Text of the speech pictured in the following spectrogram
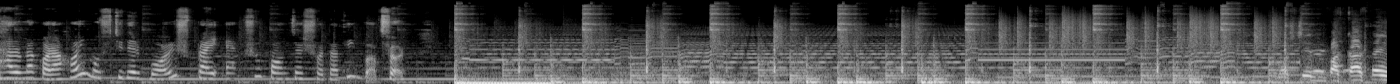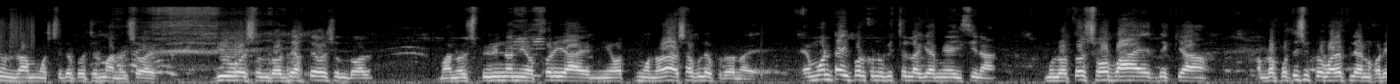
ধারণা করা হয় মসজিদের বয়স প্রায় একশো পঞ্চাশ শতাধিক বছর। মসজিদ পাক্কা একটাই উন্নাম মসজিদে প্রচুর মানুষ হয়। ভিউও সুন্দর, দেখতেও সুন্দর। মানুষ বিভিন্ন নিয়ত করে আয় নিয়ত মনের আশা বলে পূরণ হয়। এমন টাইপের কোনো কিছু লাগে আমি আইছি না। মূলত সব আয় দেখিয়া আমরা প্রতি শুক্রবারে প্ল্যান করি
